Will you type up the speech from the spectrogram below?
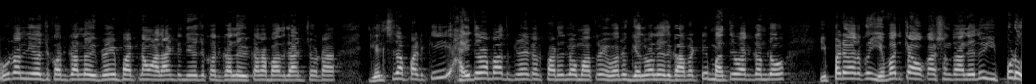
రూరల్ నియోజకవర్గాల్లో ఇబ్రహీంపట్నం అలాంటి నియోజకవర్గాల్లో వికారాబాద్ లాంటి చోట గెలిచినప్పటికీ హైదరాబాద్ గ్రేటర్ పరిధిలో మాత్రం ఎవరు గెలవలేదు కాబట్టి మంత్రివర్గంలో ఇప్పటి వరకు ఎవరికి అవకాశం రాలేదు. ఇప్పుడు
